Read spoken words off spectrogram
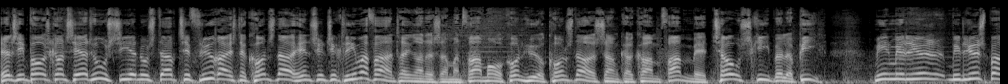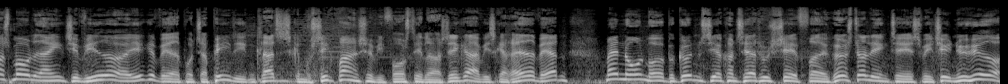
Helsingborgs Koncerthus siger nu stop til flyrejsende kunstnere hensyn til klimaforandringerne, så man fremover kun hyrer kunstnere, som kan komme frem med tog, skib eller bil. Min miljø, miljøspørgsmålet er indtil videre ikke været på tapet i den klassiske musikbranche. Vi forestiller os ikke, at vi skal redde verden, men nogen må begynde, siger koncerthuschef Frederik Østerling til SVT Nyheder,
